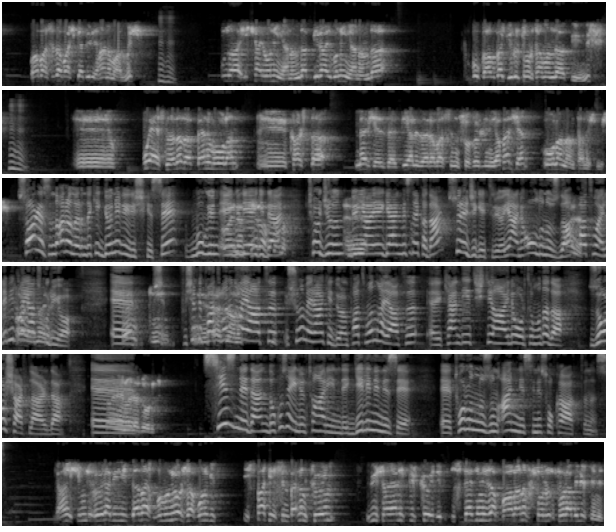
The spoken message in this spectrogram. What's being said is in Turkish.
Babası da başka bir hanım almış. Bu da iki ay onun yanında, bir ay bunun yanında bu kavga gürültü ortamında büyümüş. Eee, bu esnada da benim oğlan eee Kars'ta merkezde diyaliz arabasının şoförlüğünü yaparken oğlanla tanışmış. Sonrasında aralarındaki gönül ilişkisi bugün Aynen, evliliğe giden haftalık. çocuğun dünyaya gelmesine kadar süreci getiriyor. Yani oğlunuzla Aynen. Fatma ile bir Aynen, hayat kuruyor. Ee, Ben, şi- şimdi Fatma'nın Hanım- hayatı, şunu merak ediyorum. Fatma'nın hayatı e, kendi yetiştiği aile ortamında da zor şartlarda. Ee, Aynen öyle doğru. Siz neden 9 Eylül tarihinde gelininizi, e, torununuzun annesini sokağa attınız? Yani şimdi öyle bir iddiada bulunuyorsa bunu bir ispat etsin. Benim köyüm 100 senelik bir köydür. İstediğinize bağlanıp sor- sorabilirsiniz.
